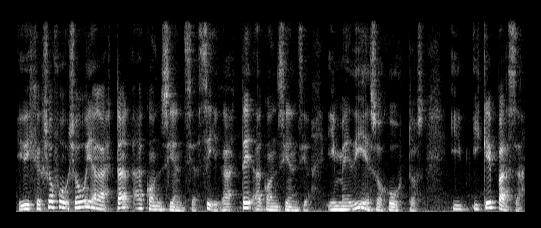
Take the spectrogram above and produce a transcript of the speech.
Y dije, yo, yo voy a gastar a conciencia. Sí, gasté a conciencia. Y me di esos gustos. ¿Y, qué pasa?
